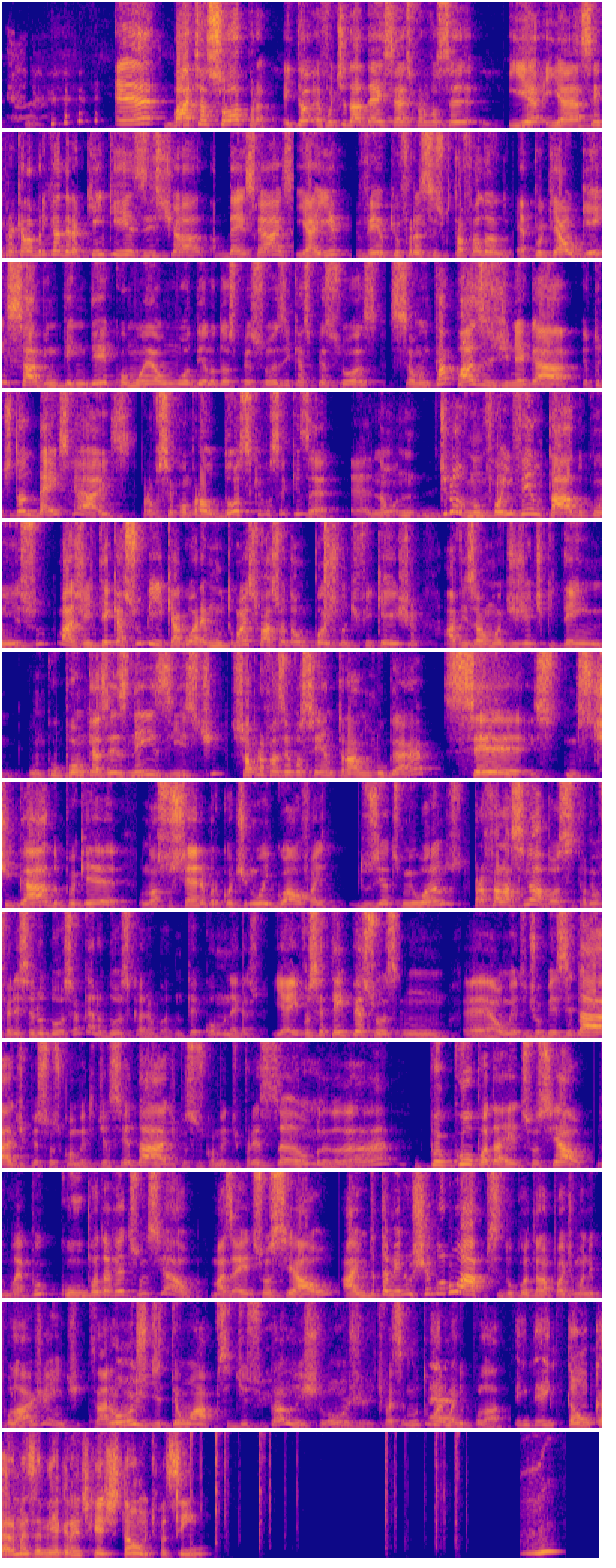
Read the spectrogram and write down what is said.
É, bate a sopra. Então, eu vou te dar 10 reais pra você. E é, e é, sempre aquela brincadeira. Quem que resiste a 10 reais? E aí vem o que o Francisco tá falando. É porque alguém sabe entender como é o modelo das pessoas e que as pessoas são incapazes de negar. Eu tô te dando 10 reais pra você comprar o doce que você quiser. É, não, de novo, não foi inventado com isso, mas a gente tem que assumir que agora é muito mais fácil eu dar um push notification, avisar um monte de gente que tem um cupom que às vezes nem existe, só para fazer você entrar num lugar, ser instigado, porque porque o nosso cérebro continua igual faz 200 mil anos, para falar assim, ó, oh, você tá me oferecendo doce, eu quero doce, caramba, não tem como negar isso. E aí você tem pessoas com é, aumento de obesidade, pessoas com aumento de ansiedade, pessoas com aumento de pressão, blá, blá, blá, por culpa da rede social? Não é por culpa da rede social, mas a rede social ainda também não chegou no ápice do quanto ela pode manipular a gente. Tá longe de ter um ápice disso, tá lixo, longe, a gente vai ser muito é, mais manipulado. Então, cara, mas a minha grande questão, tipo assim, É,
